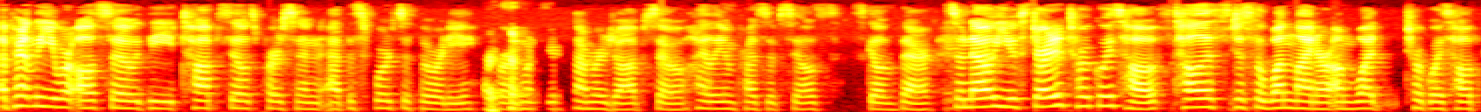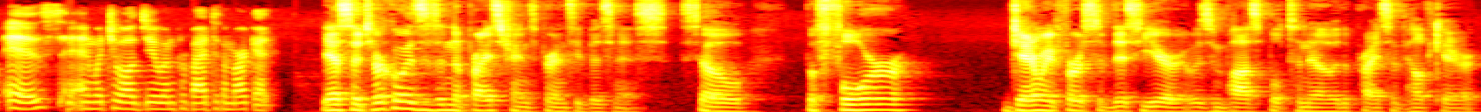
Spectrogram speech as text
Apparently, you were also the top salesperson at the Sports Authority for one of your summer jobs, so highly impressive sales skills there. So now you've started Turquoise Health. Tell us just the one liner on what Turquoise Health is and what you all do and provide to the market. Yeah, so Turquoise is in the price transparency business. So before January 1st of this year, it was impossible to know the price of healthcare,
